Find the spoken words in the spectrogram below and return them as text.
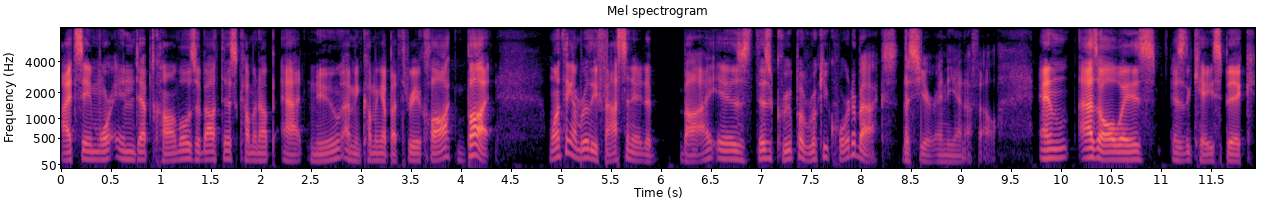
I'd say more in-depth combos about this coming up at noon. I mean, coming up at three o'clock. But one thing I'm really fascinated by is this group of rookie quarterbacks this year in the NFL. And as always is the case, Bik,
